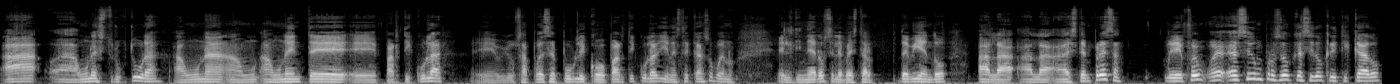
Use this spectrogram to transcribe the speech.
a, una estructura, a, una, a, un, a un ente eh, particular, eh, o sea, puede ser público o particular, y en este caso, bueno, el dinero se le va a estar debiendo a, la, a, la, a esta empresa. Eh, fue, ha sido un proceso que ha sido criticado,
